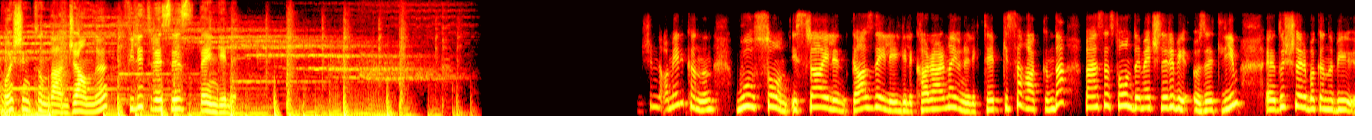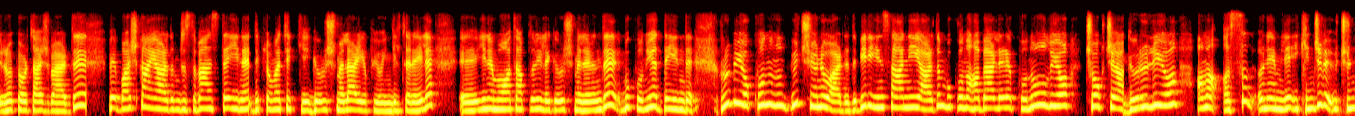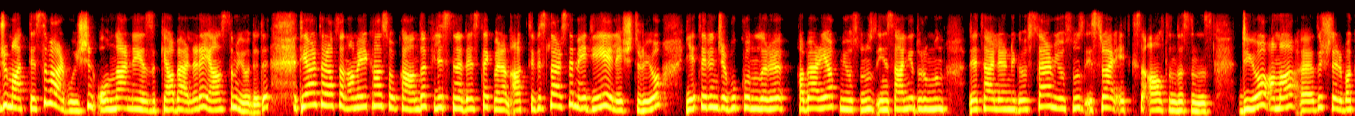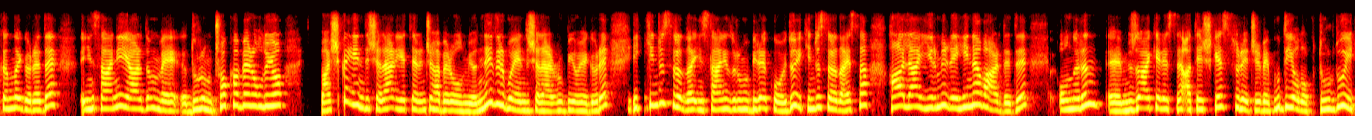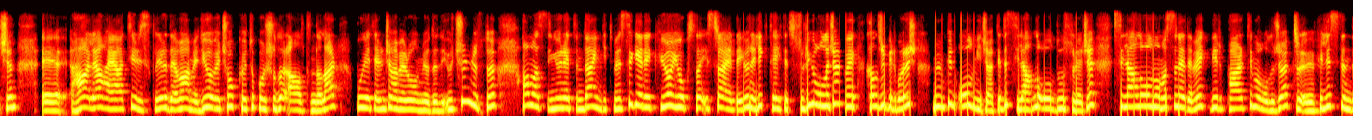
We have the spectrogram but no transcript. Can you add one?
Washington'dan canlı, filtresiz, dengeli. Şimdi Amerika'nın bu son İsrail'in Gazze ile ilgili kararına yönelik tepkisi hakkında ben size son demeçleri bir özetleyeyim. Ee, Dışişleri Bakanı bir röportaj verdi ve Başkan Yardımcısı Vance de yine diplomatik görüşmeler yapıyor İngiltere ile. Ee, yine muhataplarıyla görüşmelerinde bu konuya değindi. Rubio konunun üç yönü var dedi. Biri insani yardım bu konu haberlere konu oluyor. Çokça görülüyor ama asıl önemli ikinci ve üçüncü maddesi var bu işin. Onlar ne yazık ki haberlere yansımıyor dedi. Diğer taraftan Amerikan sokağında Filistin'e destek veren aktivistler ise medyayı eleştiriyor. Yeterince bu konuları haber yapmıyorsunuz, insani durumun detaylarını göstermiyorsunuz, İsrail etkisi altındasınız diyor. Ama e, Dışişleri Bakanı'na göre de insani yardım ve durum çok haber oluyor. Başka endişeler yeterince haber olmuyor. Nedir bu endişeler Rubio'ya göre? İkinci sırada insani durumu bire koydu. İkinci sıradaysa hala 20 rehine var dedi. Onların e, müzakeresi, ateşkes süreci ve bu diyalog durduğu için e, hala hayati riskleri devam ediyor ve çok kötü koşullar altındalar. Bu yeterince haber olmuyor dedi. Üçüncüsü Hamas'ın yönetimden gitmesi gerekiyor yoksa İsrail'e yönelik tehdit sürüyor olacak ve kalıcı bir barış mümkün olmayacak dedi. Silahlı olduğu sürece. Silahlı olmaması ne demek? Bir parti mi olacak? E,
